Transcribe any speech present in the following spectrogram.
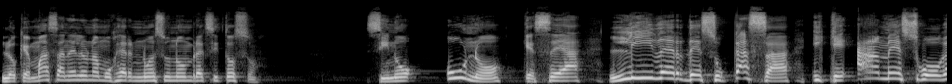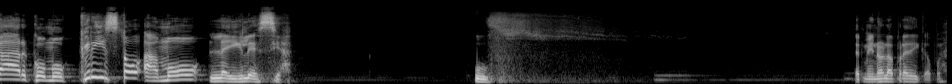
Lo que más anhela una mujer no es un hombre exitoso, sino uno que sea líder de su casa y que ame su hogar como Cristo amó la iglesia. Uf. Terminó la prédica, pues.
